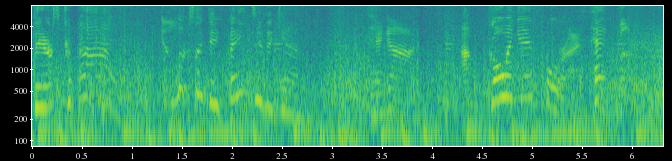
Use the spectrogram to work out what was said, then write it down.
There's Kapow. It looks like they fainted again. Hang on. I'm going in for a headbutt.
